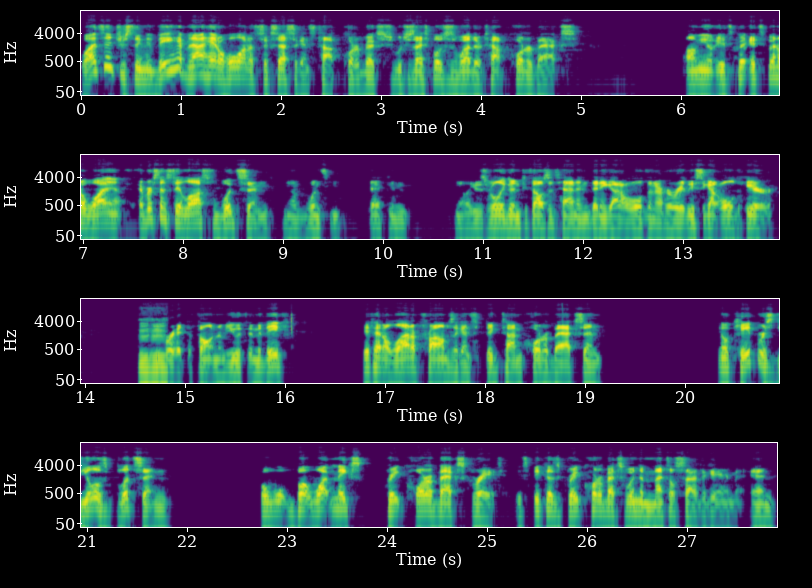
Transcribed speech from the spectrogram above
Well, that's interesting. They have not had a whole lot of success against top quarterbacks, which is, I suppose, is why they're top quarterbacks. Um, you know, it's been it's been a while ever since they lost Woodson. You know, once back in, you know, he was really good in 2010, and then he got old in a hurry. At least he got old here. mm-hmm. before it hit the fountain of youth. I mean, they've they've had a lot of problems against big time quarterbacks, and you know, Capers' deal is blitzing. But but what makes great quarterbacks great? It's because great quarterbacks win the mental side of the game, and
